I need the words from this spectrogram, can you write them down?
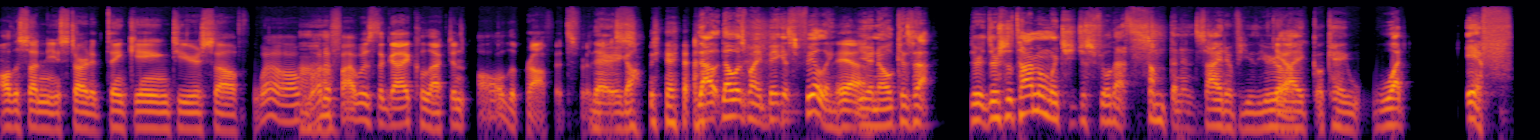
all of a sudden you started thinking to yourself, well, what Uh-huh. if I was the guy collecting all the profits for There you go. yeah. That that was my biggest feeling. Yeah. You know, because there, there's a time in which you just feel that something inside of you. You're Yeah. like, okay, what if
